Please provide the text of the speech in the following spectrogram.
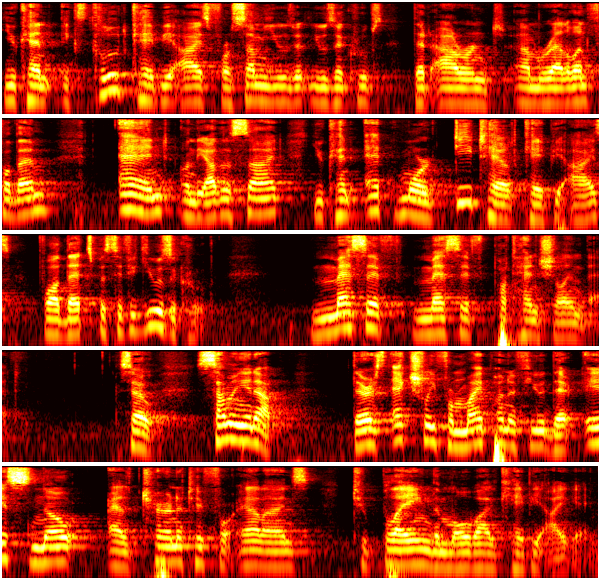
you can exclude KPIs for some user, user groups that aren't um, relevant for them. And on the other side, you can add more detailed KPIs for that specific user group. Massive, massive potential in that. So, summing it up, there's actually, from my point of view, there is no alternative for airlines to playing the mobile KPI game.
